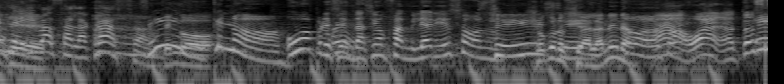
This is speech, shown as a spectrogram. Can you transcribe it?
entonces le que... ibas a la casa. Sí, Tengo- ¿qué no? ¿Hubo presentación familiar y eso o no? Sí, Yo conocí sí. a la nena. No, no, Ah, bueno, entonces.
